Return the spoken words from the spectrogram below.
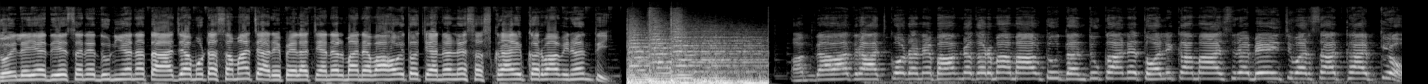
જોઈ લઈએ દેશ અને દુનિયાના તાજા મોટા સમાચાર. એ પહેલા ચેનલમાં નવા હોય તો ચેનલને સબસ્ક્રાઇબ કરવા વિનંતી. અમદાવાદ, રાજકોટ અને ભાવનગરમાં માવઠું ધંધુકા અને તોલિકામાં આશરે બે ઇંચ વરસાદ ખાબક્યો.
